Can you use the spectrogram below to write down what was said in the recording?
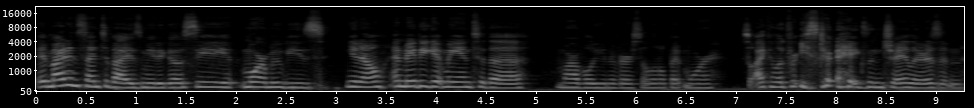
it might incentivize me to go see more movies. You know, and maybe get me into the Marvel universe a little bit more. So I can look for Easter eggs and trailers and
